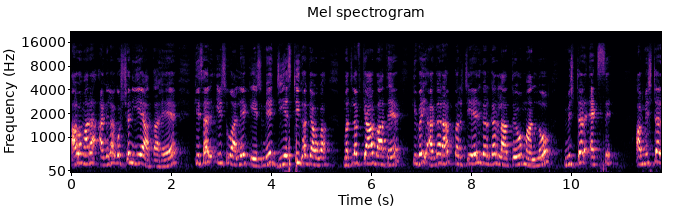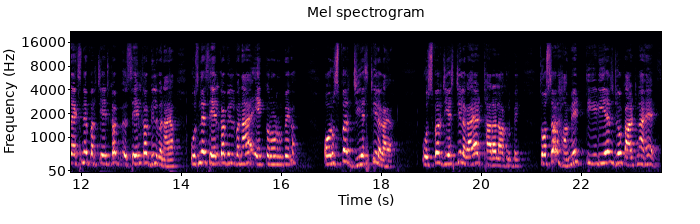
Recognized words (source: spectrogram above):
अब हमारा अगला क्वेश्चन ये आता है कि सर, इस वाले केस में जीएसटी का क्या होगा? मतलब क्या बात है कि भाई, अगर आप परचेज कर कर लाते हो, मान लो मिस्टर एक्स से। अब मिस्टर एक्स ने परचेज का, सेल का बिल बनाया। उसने सेल का बिल बनाया एक करोड़ रुपए का और उस पर जीएसटी लगाया। उस पर जीएसटी लगाया अट्ठारह लाख रुपए। तो सर, हमें टीडीएस जो काटना है,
